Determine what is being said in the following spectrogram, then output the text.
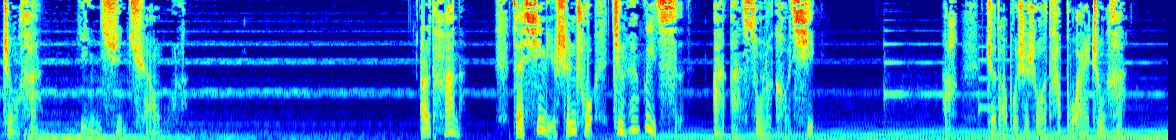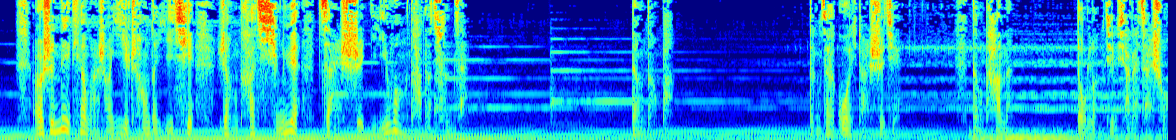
郑汉音讯全无了，而他呢，在心里深处竟然为此暗暗松了口气。啊，这倒不是说他不爱郑汉，而是那天晚上异常的一切让他情愿暂时遗忘他的存在。等等吧，等再过一段时间，等他们都冷静下来再说。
